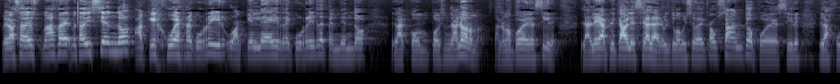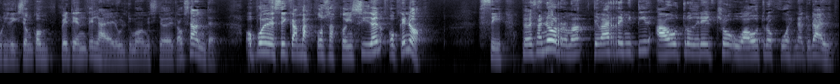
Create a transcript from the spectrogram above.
Me, vas a, me, está diciendo a qué juez recurrir o a qué ley recurrir dependiendo la composición de la norma. La norma puede decir la ley aplicable será la del último domicilio del causante o puede decir la jurisdicción competente es la del último domicilio del causante. O puede decir que ambas cosas coinciden o que no. Sí, pero esa norma te va a remitir a otro derecho o a otro juez natural.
